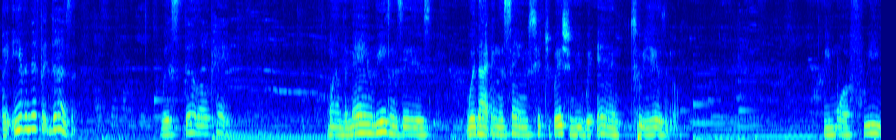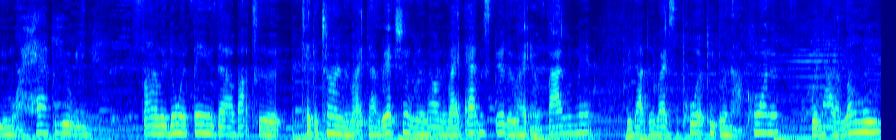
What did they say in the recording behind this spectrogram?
But even if it doesn't, we're still okay. One of the main reasons is we're not in the same situation we were in two years ago. We more free, we more happier, we finally doing things that are about to take a turn in the right direction. We're around the right atmosphere, the right environment. We got the right support, people in our corner. We're not alone.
